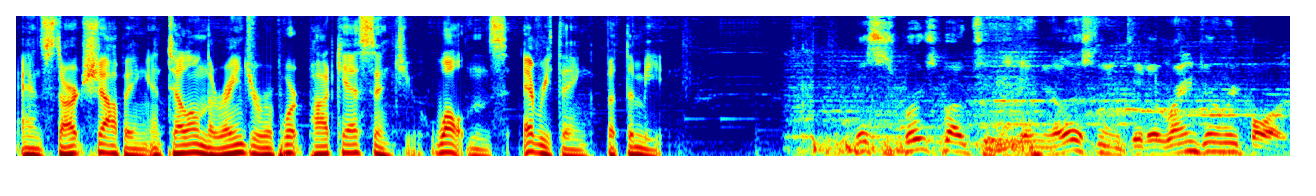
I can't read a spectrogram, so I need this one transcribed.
and start shopping and tell them the Ranger Report podcast sent you. Walton's, everything but the meat. This is Bruce Bochy, and you're listening to the Ranger Report.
